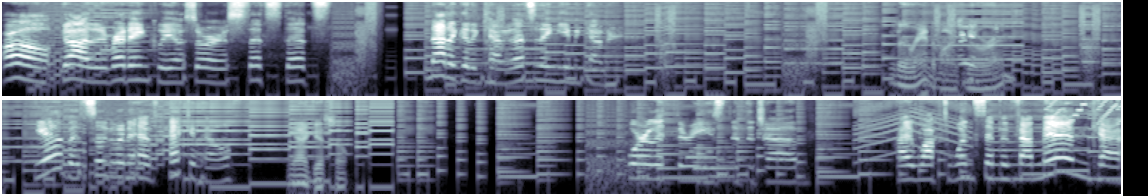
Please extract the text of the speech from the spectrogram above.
Oh god, a red Ankylosaurus. That's that's not a good encounter. That's an in-game encounter. Well, they're randomized though, right? Yeah, but it's still going to have heckin' health. Yeah, I guess so. Four lit threes did the job. I walked one step and found Mancat.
